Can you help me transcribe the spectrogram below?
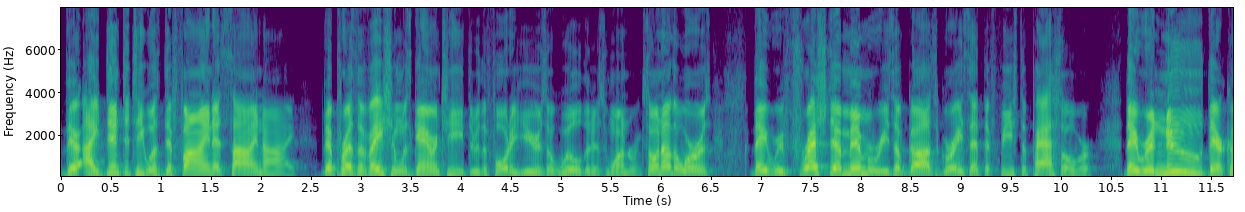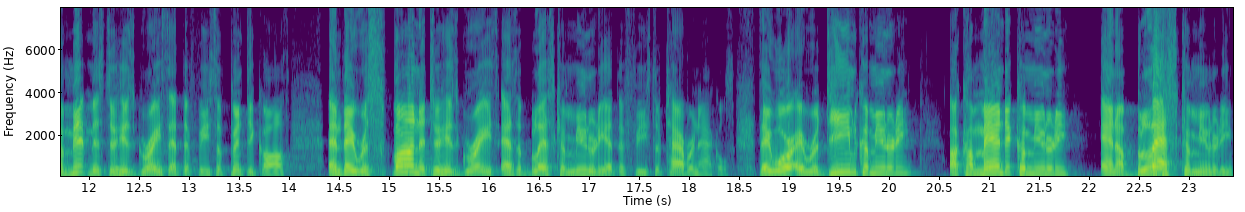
their identity was defined at Sinai. their preservation was guaranteed through the 40 years of wilderness wandering. So, in other words, they refreshed their memories of God's grace at the Feast of Passover. They renewed their commitments to His grace at the Feast of Pentecost. And they responded to His grace as a blessed community at the Feast of Tabernacles. They were a redeemed community, a commanded community, and a blessed community.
